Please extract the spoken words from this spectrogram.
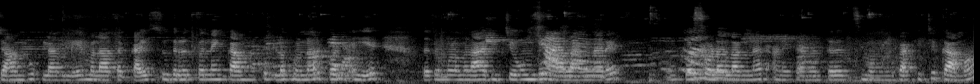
जाम भूक लागली आहे. मला आता काहीच सुधरत पण नाही काम कुठलं होणार पण नाही आहे त्याच्यामुळे मला आधी जेवून घ्यावं लागणार आहे उपवास सोडावं लागणार आणि त्यानंतरच मग बाकीची कामं.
